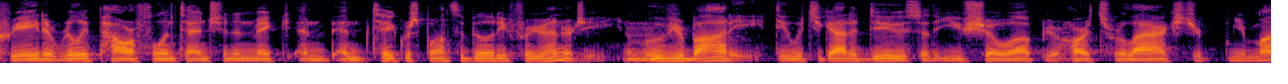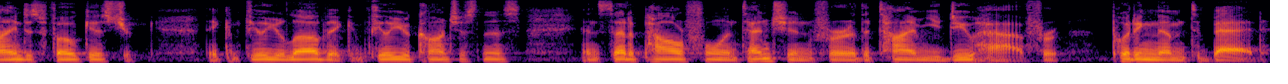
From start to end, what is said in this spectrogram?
Create a really powerful intention and make and, and take responsibility for your energy. You know, Move your body, do what you got to do so that you show up. Your heart's relaxed, your your mind is focused. they can feel your love, they can feel your consciousness, and set a powerful intention for the time you do have for putting them to bed.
